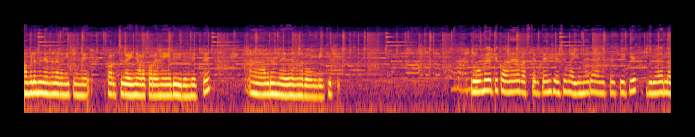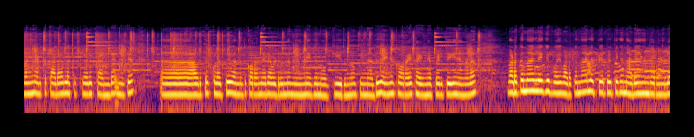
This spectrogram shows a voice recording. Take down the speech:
അവിടെ നിന്ന് ഞങ്ങൾ ഇറങ്ങി. പിന്നെ കുറച്ച് കഴിഞ്ഞ് അവിടെ കുറേ നേരം ഇരുന്നിട്ട് അവിടെ നിന്ന് നേരെ ഞങ്ങൾ റൂമിലേക്ക് എത്തി. റൂമിലെത്തി കുറേ നേരം റെസ്റ്റ് എടുത്തതിന് ശേഷം വൈകുന്നേരം ആയപ്പോഴത്തേക്ക് ഗുരുവായൂരിൽ ഇറങ്ങി അടുത്ത കടകളിലൊക്കെ കയറി കണ്ട് എന്നിട്ട് അവിടുത്തെ കുളത്തിൽ വന്നിട്ട് കുറേ നേരം അവിടെ ഇരുന്ന് മീനിനെയൊക്കെ നോക്കിയിരുന്നു. പിന്നെ അത് കഴിഞ്ഞ് കുറേ കഴിഞ്ഞപ്പോഴത്തേക്ക് ഞങ്ങൾ വടക്കുന്നാലിലേക്ക് പോയി. വടക്കുന്നാലിലെത്തിയപ്പോഴത്തേക്ക് നടയൊന്നും തുറന്നില്ല.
